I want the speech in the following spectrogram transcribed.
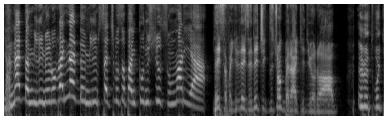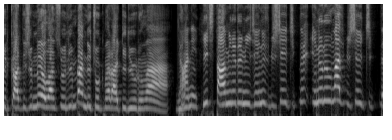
Ya nereden bileyim Herobrine nereden bileyim saçma sapan konuşuyorsun var ya. Neyse fakir neyse ne çıktı çok merak ediyorum. Evet fakir kardeşim ne yalan söyleyeyim ben de çok merak ediyorum ha. Yani hiç tahmin edemeyeceğiniz bir şey çıktı. inanılmaz bir şey çıktı.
